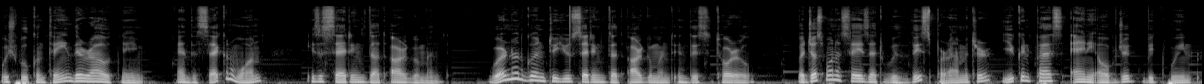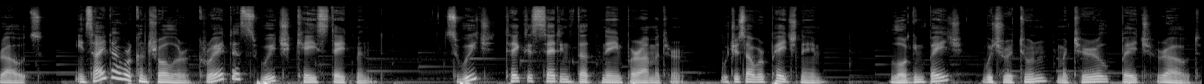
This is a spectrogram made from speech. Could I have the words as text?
which will contain the route name, and the second one is a settings.argument, we're not going to use settings.argument in this tutorial, but just want to say that with this parameter, you can pass any object between routes. Inside our controller, create a switch case statement. Switch takes a settings.name parameter, which is our page name. Login page, which return material page route.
